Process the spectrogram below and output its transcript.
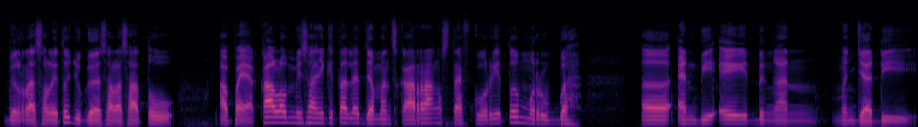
Bill Russell itu juga salah satu apa ya? Kalau misalnya kita lihat zaman sekarang, Steph Curry itu merubah eh, NBA dengan menjadi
